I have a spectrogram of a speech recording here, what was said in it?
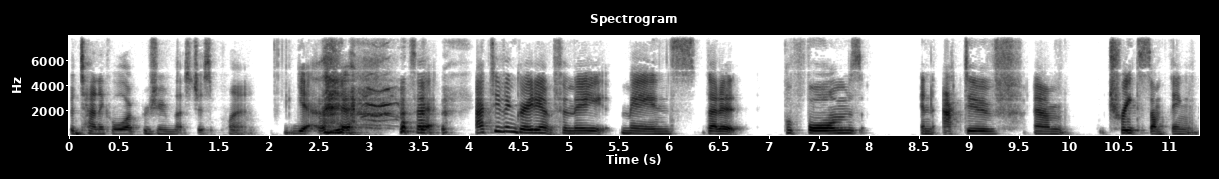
botanical, I presume that's just plant. Yeah. Yeah. so active ingredient for me means that it performs an active um treats something,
